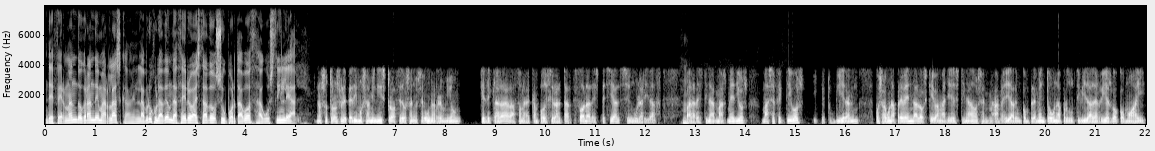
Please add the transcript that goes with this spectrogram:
de Fernando Grande Marlasca. En la brújula de Onda Cero ha estado su portavoz Agustín Leal. Nosotros le pedimos al ministro hace dos años en una reunión que declarara la zona del campo de Gibraltar zona de especial singularidad hmm. para destinar más medios, más efectivos y que tuvieran pues alguna prebenda los que iban allí destinados en, a medida de un complemento o una productividad de riesgo como hay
